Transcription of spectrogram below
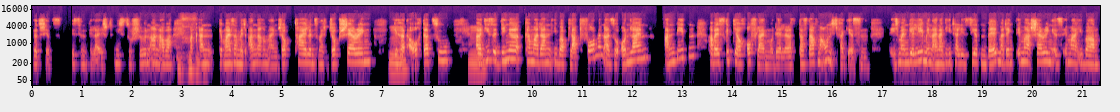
hört sich jetzt ein bisschen vielleicht nicht so schön an, aber man kann gemeinsam mit anderem einen Job teilen, zum Beispiel Jobsharing mhm. gehört auch dazu. Mhm. Aber diese Dinge kann man dann über Plattformen, also online anbieten, aber es gibt ja auch Offline-Modelle, das, darf man auch nicht vergessen. Ich meine, wir leben in einer digitalisierten Welt, man denkt immer, Sharing ist immer über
